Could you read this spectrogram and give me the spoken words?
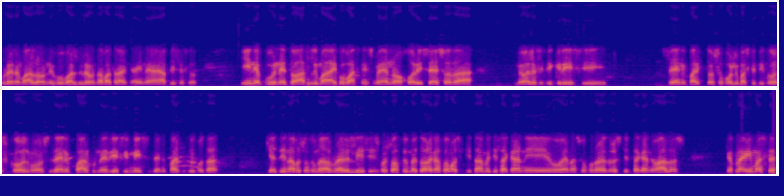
που λένε μαλώνουν οι βούβαλοι, πληρώνουν τα βατράκια. Είναι απίστευτο. Είναι που είναι το άθλημα υποβαθμισμένο, χωρίς έσοδα, με όλη αυτή την κρίση, δεν υπάρχει τόσο πολύ μπασκετικός κόσμος, δεν υπάρχουν διαφημίσεις, δεν υπάρχει τίποτα. Και αντί να προσπαθούμε να βρούμε λύσεις, προσπαθούμε τώρα καθόμαστε και κοιτάμε τι θα κάνει ο ένας ο πρόεδρος και τι θα κάνει ο άλλος και απλά είμαστε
